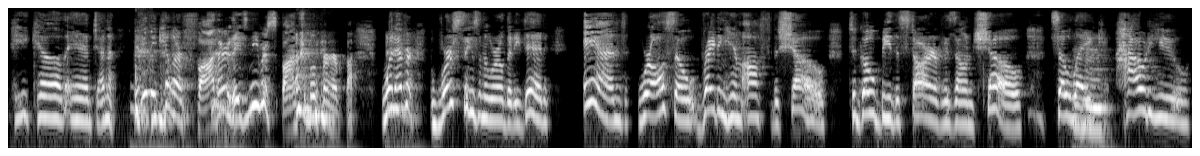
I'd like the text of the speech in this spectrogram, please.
he killed Aunt Jenna. Didn't he kill her father? Isn't he responsible for her? fa-" Whatever. The worst things in the world that he did. And we're also writing him off the show to go be the star of his own show. So like, Mhm. how do you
